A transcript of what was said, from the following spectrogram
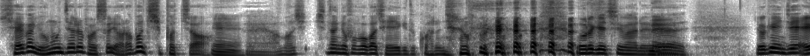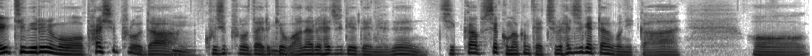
제가 이 문제를 벌써 여러 번 짚었죠. 네. 네, 아마 심상정 후보가 제 얘기 듣고 하는지는 모르겠지만은 네. 여기에 이제 LTV를 뭐 80%다, 음. 90%다 이렇게 음. 완화를 해주게 되면은 집값에 그만큼 대출을 해주겠다는 거니까 어,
